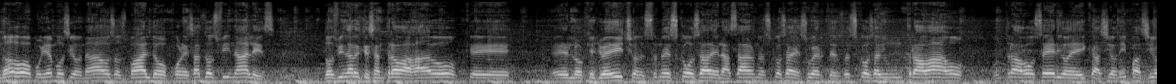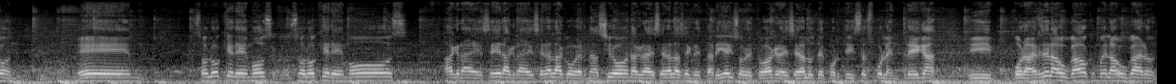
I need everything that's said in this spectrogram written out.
No, muy emocionados, Osvaldo, por esas dos finales. Dos finales que se han trabajado, que eh, lo que yo he dicho, esto no es cosa del azar, no es cosa de suerte, esto es cosa de un trabajo, un trabajo serio, dedicación y pasión. Eh, solo queremos, solo queremos agradecer, agradecer a la gobernación, agradecer a la secretaría y sobre todo agradecer a los deportistas por la entrega y por haberse la jugado como la jugaron.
